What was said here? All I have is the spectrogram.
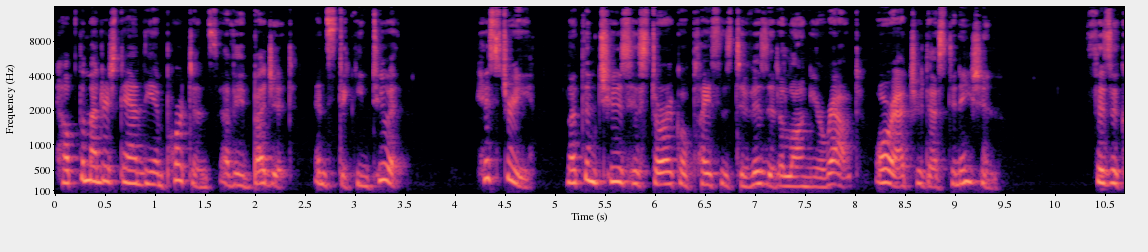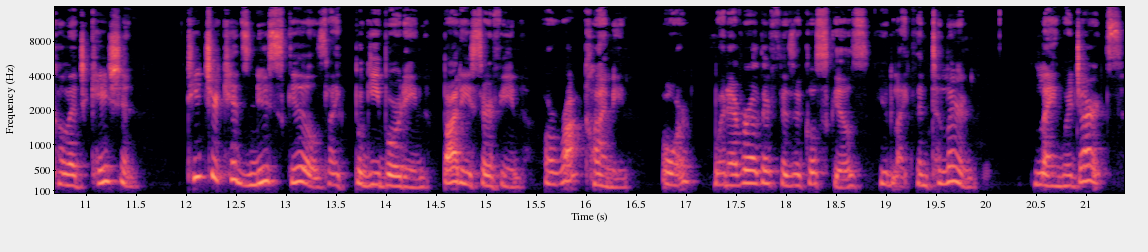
Help them understand the importance of a budget and sticking to it. History. Let them choose historical places to visit along your route or at your destination. Physical education. Teach your kids new skills like boogie boarding, body surfing, or rock climbing, or whatever other physical skills you'd like them to learn. Language arts.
